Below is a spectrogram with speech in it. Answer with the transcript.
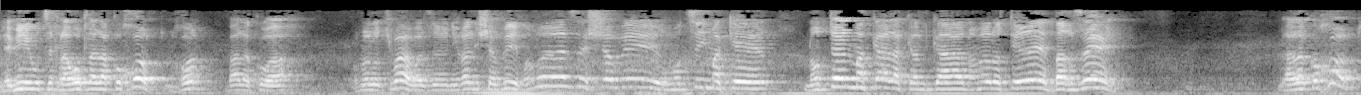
למי הוא צריך להראות ללקוחות, נכון? בא לקוח, אומר לו, תשמע, אבל זה נראה לי שביר. הוא אומר, איזה שביר? מוציא מקל, נותן מכה לקנקן, אומר לו, תראה, ברזל. ללקוחות,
